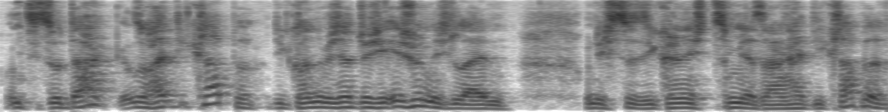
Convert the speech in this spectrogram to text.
Und sie so, da, so halt die Klappe. Die konnte mich natürlich eh schon nicht leiden. Und ich so, sie können nicht zu mir sagen, halt die Klappe.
